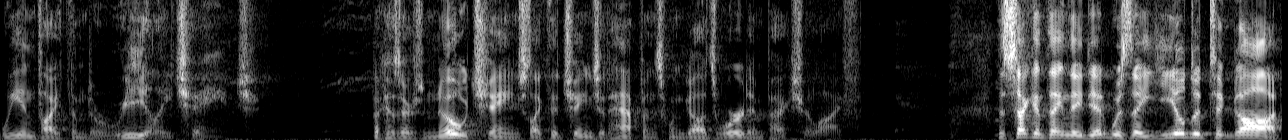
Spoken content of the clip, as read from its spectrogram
we invite them to really change. Because there's no change like the change that happens when God's word impacts your life. The second thing they did was they yielded to God.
